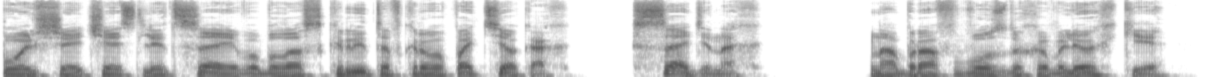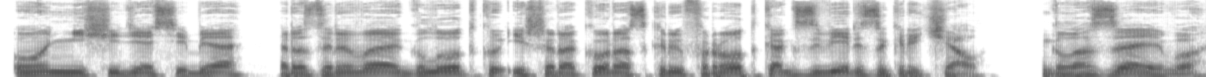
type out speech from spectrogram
Большая часть лица его была скрыта в кровоподтеках, ссадинах. Набрав воздуха в легкие, он, не щадя себя, разрывая глотку и широко раскрыв рот, как зверь, закричал. Глаза его,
